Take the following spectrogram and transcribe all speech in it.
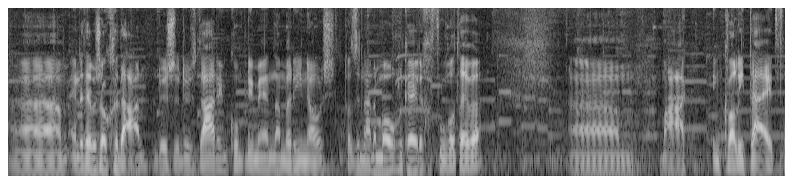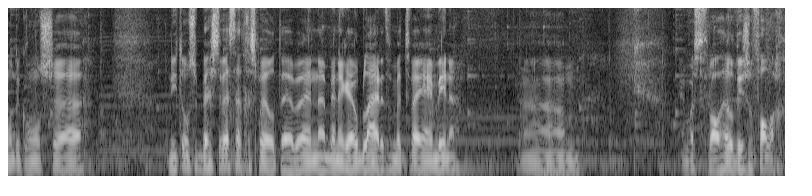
Ehm, en dat hebben ze ook gedaan. Dus, dus daarin compliment naar Marino's dat ze naar de mogelijkheden gevoetbald hebben. Ehm, maar in kwaliteit vond ik ons eh, niet onze beste wedstrijd gespeeld hebben. En dan ben ik heel blij dat we met 2-1 winnen. Ehm, en was het vooral heel wisselvallig.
